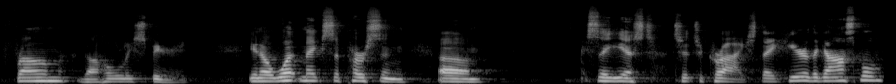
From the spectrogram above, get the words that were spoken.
from the Holy Spirit. You know, what makes a person um, say yes to, to Christ? They hear the gospel,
